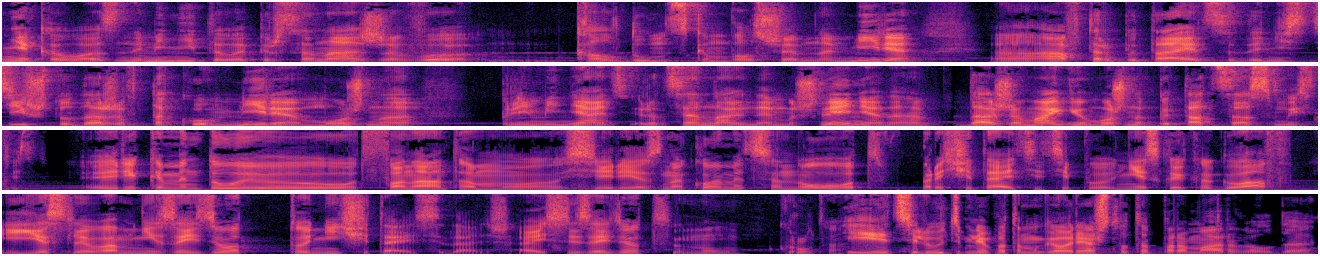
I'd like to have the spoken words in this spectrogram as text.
некого знаменитого персонажа в колдунском волшебном мире э, автор пытается донести, что даже в таком мире можно применять рациональное мышление, да, даже магию можно пытаться осмыслить. Рекомендую вот фанатам э, серии ознакомиться, но вот прочитайте, типа, несколько глав, и если вам не зайдет, то не читайте дальше. А если зайдет, ну, круто. И эти люди мне потом говорят что-то про Марвел, да?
